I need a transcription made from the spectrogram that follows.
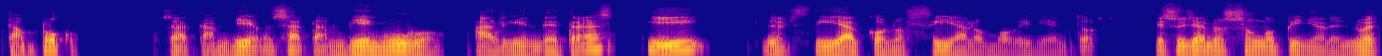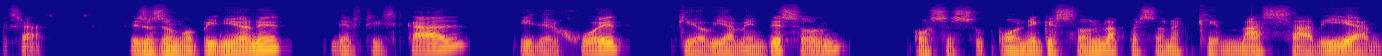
tampoco. O sea, también, o sea, también hubo alguien detrás y CIA conocía los movimientos. Eso ya no son opiniones nuestras. Eso son opiniones del fiscal y del juez, que obviamente son, o se supone que son las personas que más sabían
